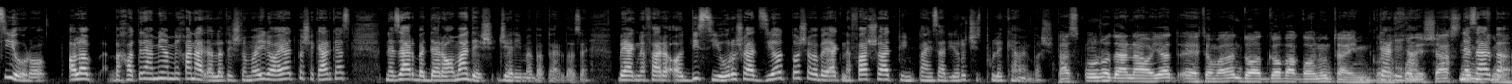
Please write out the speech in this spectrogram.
30 یورو حالا به خاطر همین هم می‌خوان عدالت اجتماعی رعایت بشه که هر کس نظر به درآمدش جریمه بپردازه. به یک نفر عادی 30 یورو شاید زیاد باشه و به یک نفر شاید 500 یورو چیز پول کمی باشه. پس اون رو در نهایت احتمالا دادگاه و قانون تعیین می‌کنه. دقیقاً. خود شخص نظر به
